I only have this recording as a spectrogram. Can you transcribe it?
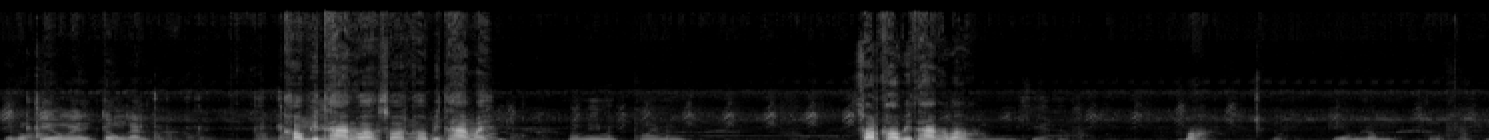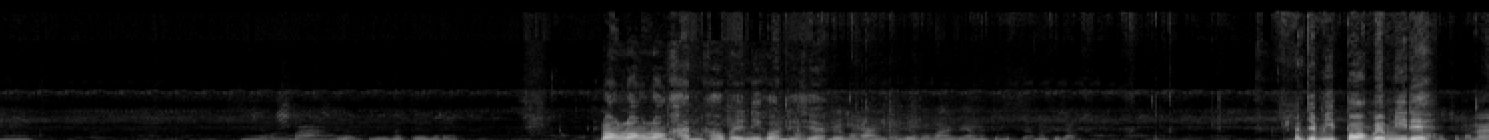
ไอ้บอกเกลียวไหมตรงกันเข้าผิดทางหรือเปล่าสอดเข้าผิดทางไหมรอบนี้มันทำไมมันสอดเข้าผิดทางหรือเปล่ามันเสียครับเตรียมล้มอืมเนี่ยมันบางเออนี่เขาเติมไม่ได้ ลองลองลองคันเข้าไปนี่ก่อนที่เสียเดี๋ยวประมาณเดี๋ยวประมาณเนี่ยมันจะมันจะดับมันจะมีปอกแบบนี้เด้มัจะดับน่า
